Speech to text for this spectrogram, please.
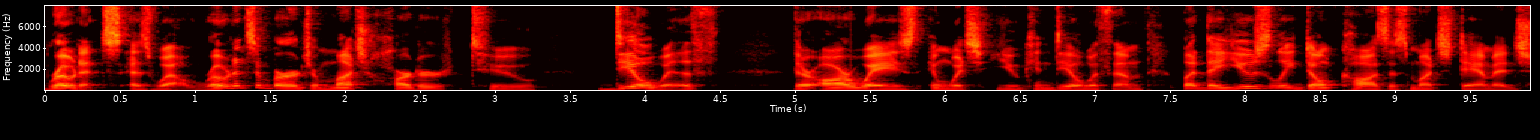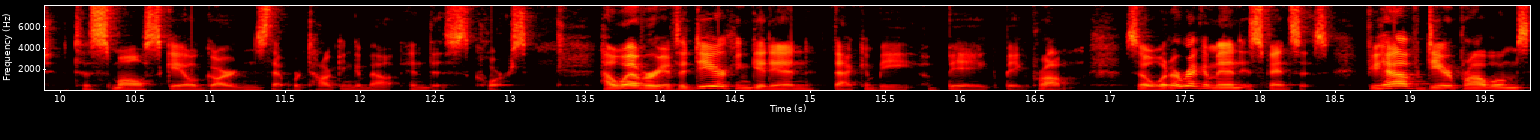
rodents as well. Rodents and birds are much harder to deal with. There are ways in which you can deal with them, but they usually don't cause as much damage to small scale gardens that we're talking about in this course. However, if the deer can get in, that can be a big, big problem. So what I recommend is fences. If you have deer problems,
